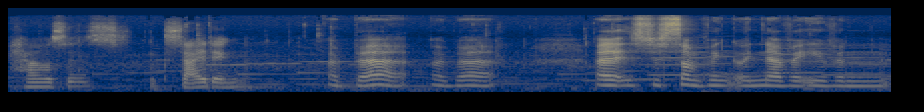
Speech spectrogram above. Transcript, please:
Houses, exciting. I bet. I bet. Uh, it's just something we never even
